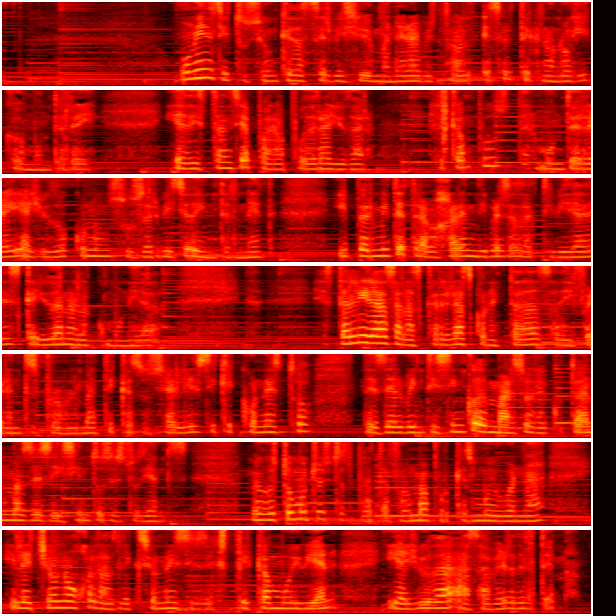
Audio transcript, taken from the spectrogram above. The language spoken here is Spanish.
Una institución que da servicio de manera virtual es el Tecnológico de Monterrey y a distancia para poder ayudar el campus del Monterrey ayudó con su servicio de Internet y permite trabajar en diversas actividades que ayudan a la comunidad. Están ligadas a las carreras conectadas a diferentes problemáticas sociales y que con esto desde el 25 de marzo ejecutaban más de 600 estudiantes. Me gustó mucho esta plataforma porque es muy buena y le eché un ojo a las lecciones y se explica muy bien y ayuda a saber del tema.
